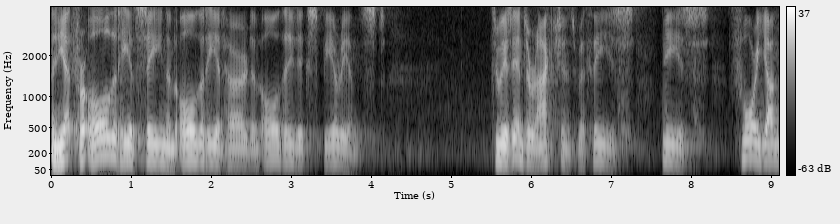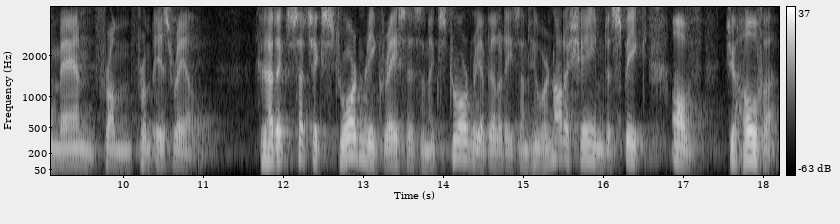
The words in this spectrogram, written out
And yet, for all that he had seen and all that he had heard and all that he'd experienced through his interactions with these, these four young men from, from Israel who had such extraordinary graces and extraordinary abilities and who were not ashamed to speak of Jehovah,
